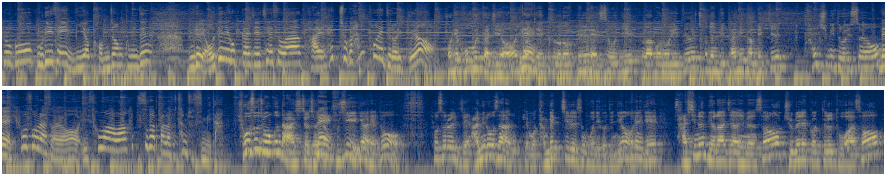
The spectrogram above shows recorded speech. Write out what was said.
표고, 보리새잎, 미역, 검정콩 등 무려 87가지의 채소와 과일, 해초가 한 포에 들어있고요. 거기에 곡물까지요. 네. 이렇게 클로로필, SOD, 플라보노이드, 천연 비타민, 단백질, 칼슘이 들어있어요. 네, 효소라서요. 이 소화와 흡수가 빨라서 참 좋습니다. 효소 좋은 건 다 아시죠? 저희가 네. 굳이 얘기 안 해도 효소를 이제 아미노산, 이렇게 뭐 단백질 성분이거든요. 네네. 이게 자신은 변하지 않으면서 주변의 것들을 도와서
